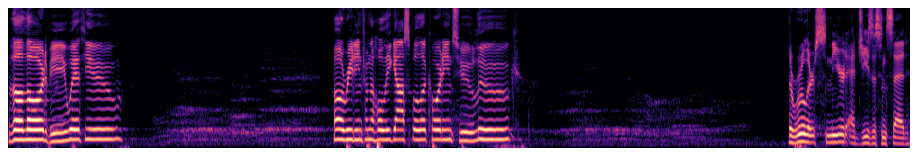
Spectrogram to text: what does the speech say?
The Lord be with you. A reading from the Holy Gospel according to Luke. The rulers sneered at Jesus and said,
